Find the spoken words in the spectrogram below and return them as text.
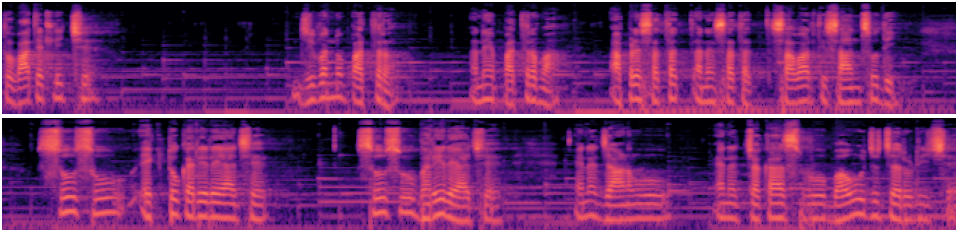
તો વાત એટલી જ છે. જીવનનું પાત્ર અને પાત્રમાં આપણે સતત અને સતત સવારથી સાંજ સુધી શું શું એકઠું કરી રહ્યા છે, શું શું ભરી રહ્યા છે, એને જાણવું, એને ચકાસવું બહુ જ જરૂરી છે.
